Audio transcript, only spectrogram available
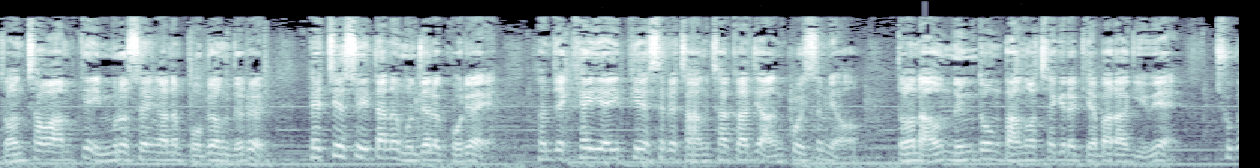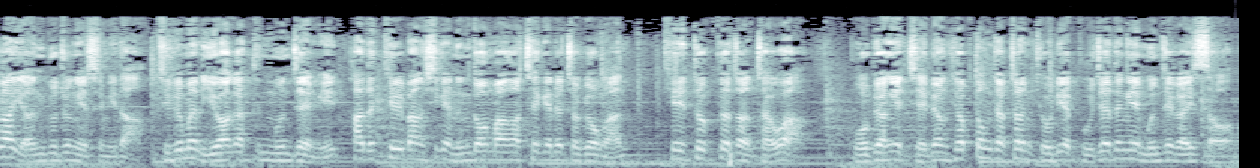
전차와 함께 임무를 수행하는 보병들을 해칠 수 있다는 문제를 고려해 현재 KAPS를 장착하지 않고 있으며 더 나은 능동 방어 체계를 개발하기 위해 추가 연구 중에 있습니다. 지금은 이와 같은 문제 및 하드킬 방식의 능동 방어 체계를 적용한 K2표 전차와 보병의 제병 협동작전 교리의 부재 등의 문제가 있어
